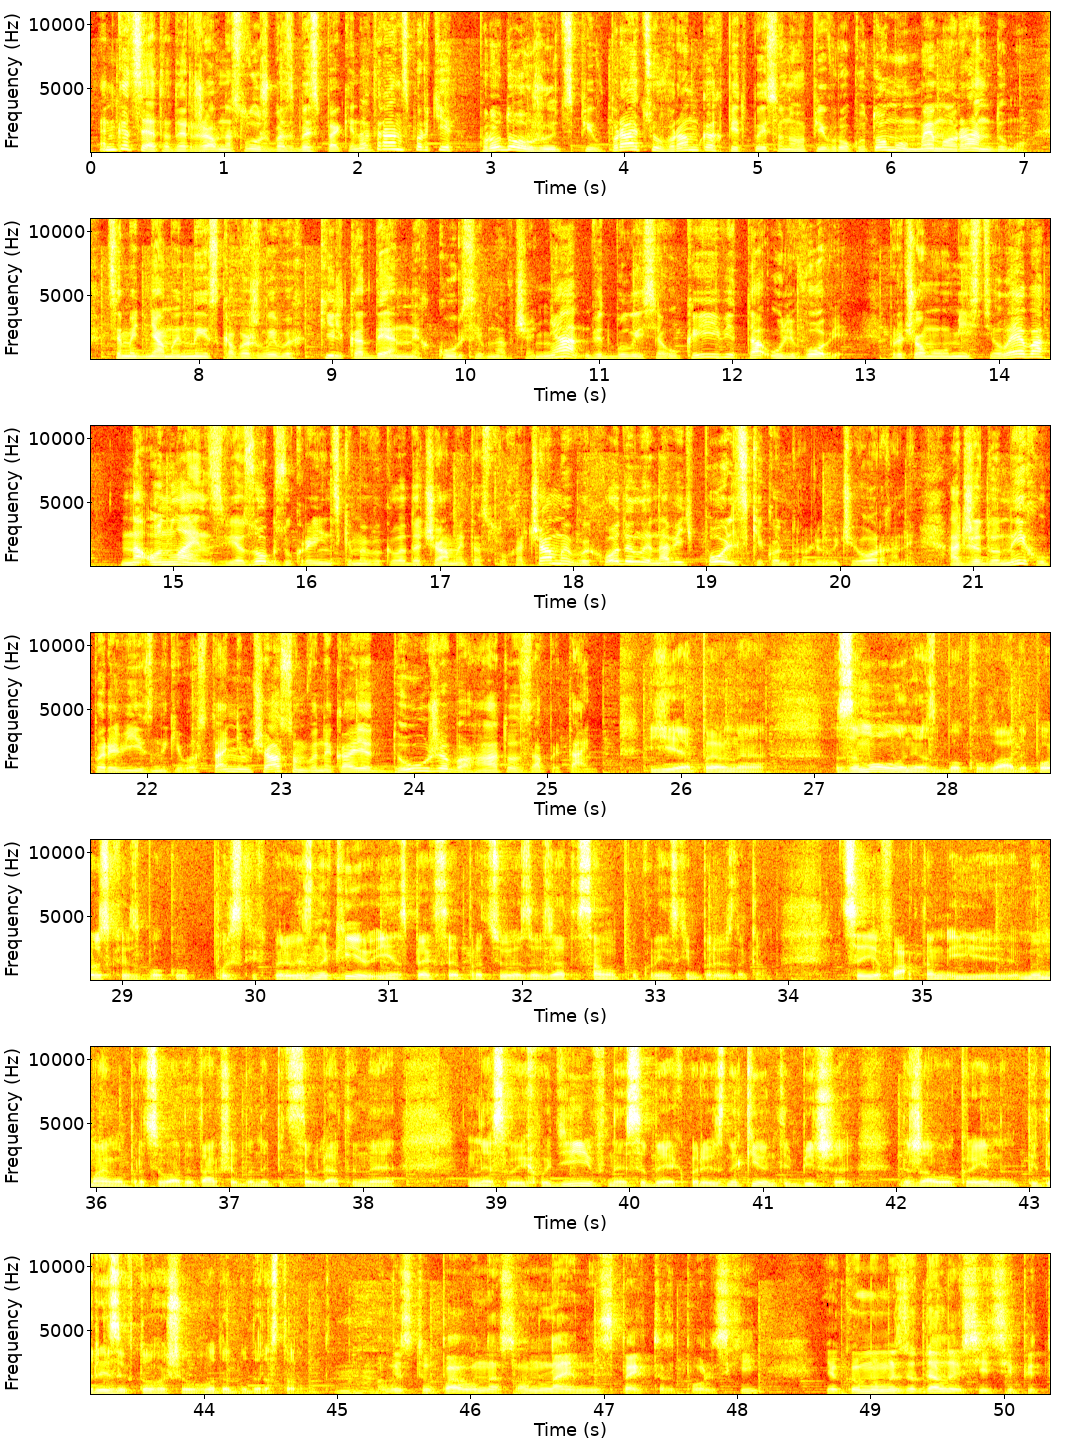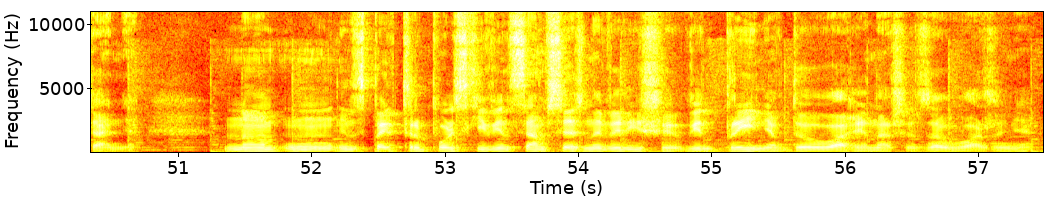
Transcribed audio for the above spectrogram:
НКЦ та Державна служба з безпеки на транспорті продовжують співпрацю в рамках підписаного півроку тому меморандуму. Цими днями низка важливих кількаденних курсів навчання відбулися у Києві та у Львові. Причому у місті Лева на онлайн-зв'язок з українськими викладачами та слухачами виходили навіть польські контролюючі органи, адже до них у перевізників останнім часом виникає дуже багато запитань. є певне замовлення з боку влади польської, з боку польських перевізників, і інспекція працює завзято саме по українським перевізникам. Це є фактом, і ми маємо працювати так, щоб не підставляти не, не своїх водіїв, не себе як перевізників, тим більше державу України під ризик того, що угода буде розторгнута. Виступав у нас онлайн-інспектор польський, якому ми задали всі ці питання. Ну, інспектор польський він сам все ж не вирішив. Він прийняв до уваги наше зауваження,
